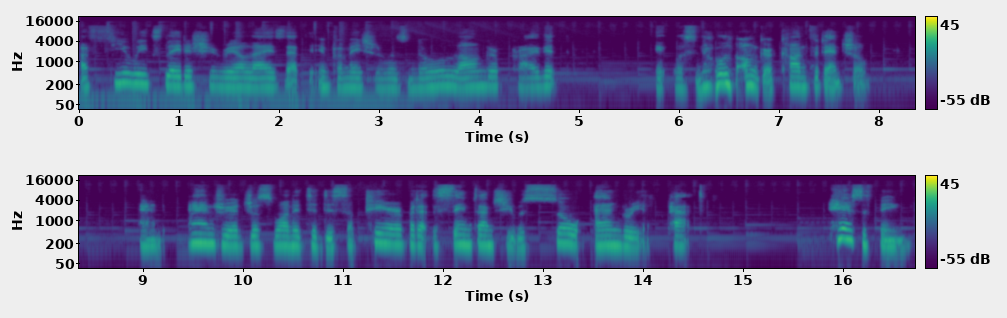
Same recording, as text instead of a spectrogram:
a few weeks later, she realized that the information was no longer private. It was no longer confidential. And Andrea just wanted to disappear, but at the same time, she was so angry at Pat. Here's the thing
